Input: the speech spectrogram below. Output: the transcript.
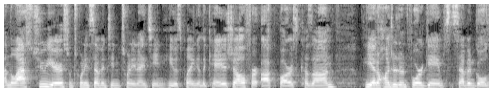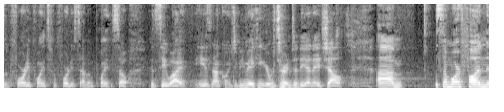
And the last two years, from 2017 to 2019, he was playing in the KHL for Ak Bars Kazan. He had 104 games, seven goals, and 40 points for 47 points. So you can see why he is not going to be making a return to the NHL. Um, some more fun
